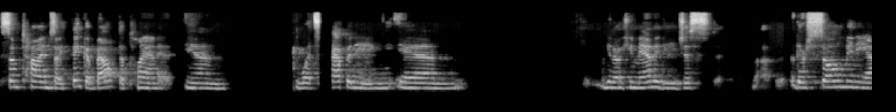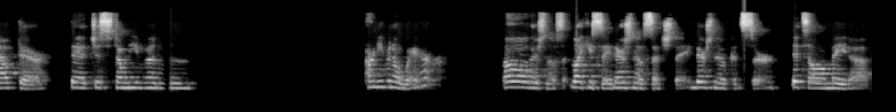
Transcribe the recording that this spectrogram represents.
sometimes I think about the planet and what's happening, and you know, humanity just there's so many out there that just don't even aren't even aware. Oh, there's no, like you say, there's no such thing. There's no concern. It's all made up.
